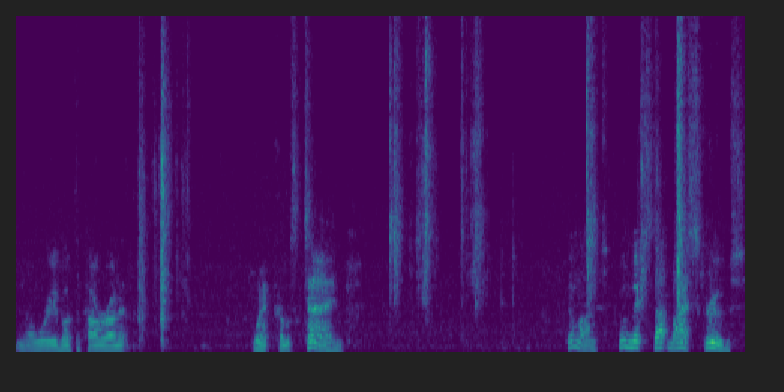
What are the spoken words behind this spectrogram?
And I'll worry about the power on it when it comes time. Come on. Who mixed up my screws?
